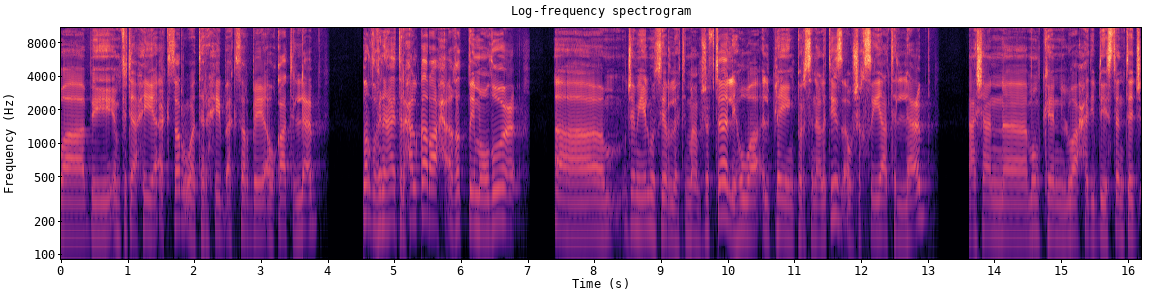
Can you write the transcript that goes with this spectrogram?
وبانفتاحية أكثر وترحيب أكثر بأوقات اللعب. برضو في نهاية الحلقة راح أغطي موضوع جميل مثير للاهتمام. شفته؟ اللي هو ال playing personalities أو شخصيات اللعب. عشان آه ممكن الواحد يبدأ يستنتج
